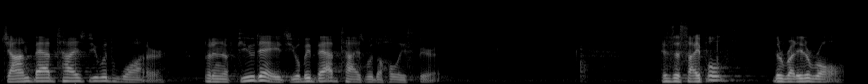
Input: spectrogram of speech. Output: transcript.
John baptized you with water, but in a few days you'll be baptized with the Holy Spirit. His disciples, they're ready to roll.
